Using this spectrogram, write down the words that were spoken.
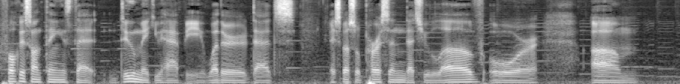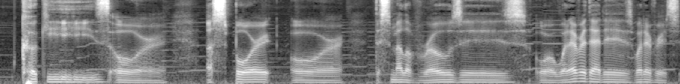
focus on things that do make you happy whether that's a special person that you love or um, cookies or a sport or the smell of roses or whatever that is whatever it's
